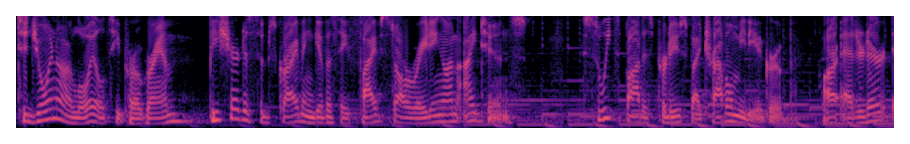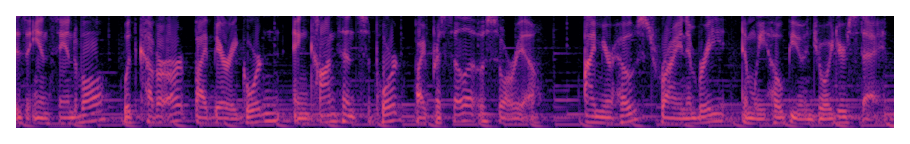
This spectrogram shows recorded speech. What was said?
To join our loyalty program, be sure to subscribe and give us a five star rating on iTunes. Sweet Spot is produced by Travel Media Group. Our editor is Ann Sandoval, with cover art by Barry Gordon and content support by Priscilla Osorio. I'm your host, Ryan Embry, and we hope you enjoyed your stay.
